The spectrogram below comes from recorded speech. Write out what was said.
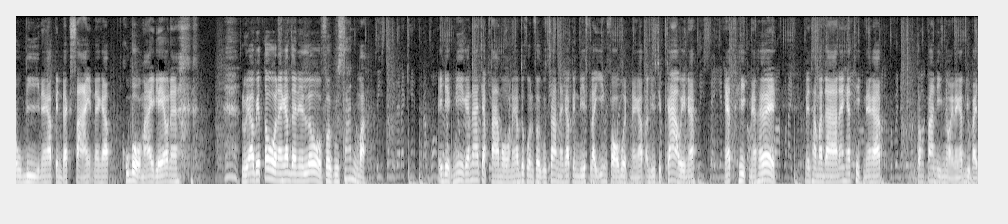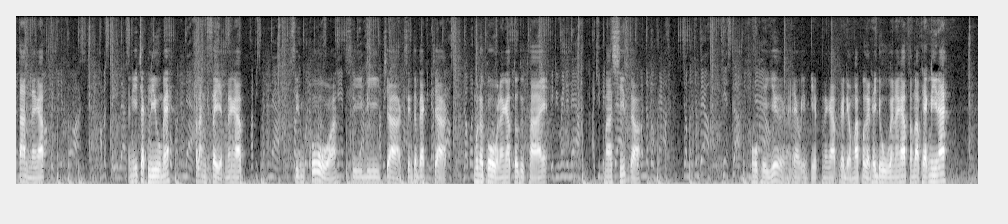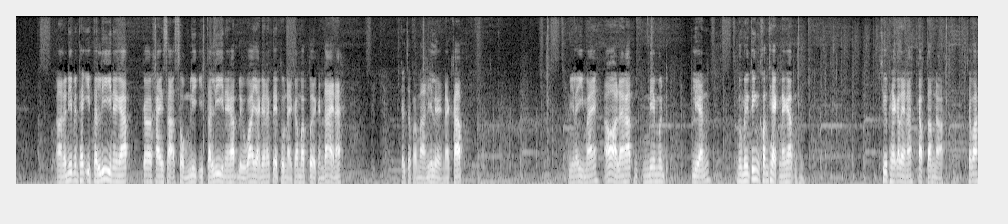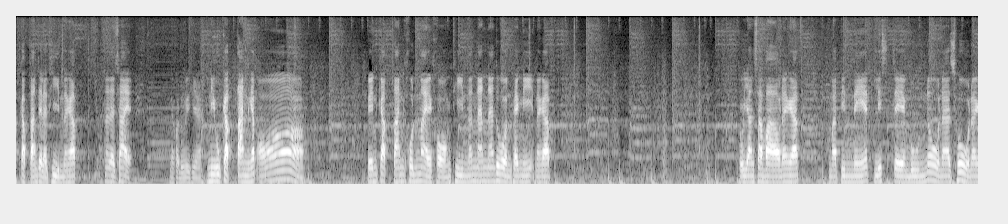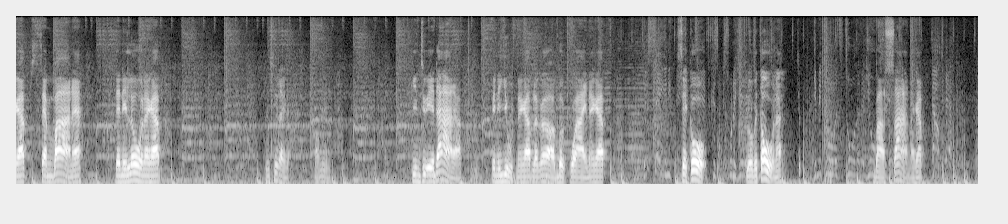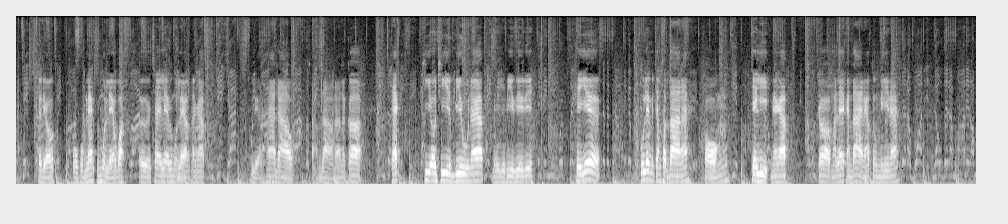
LB นะครับ เป็นแบ็กซ้ายนะครับ คูโบมาอีกแล้วนะ ลุยอัลเบโตนะครับดานิโลเฟอร์กูสันว่ะไอเด็กนี่ก็น่าจับตามองนะครับ ทุกคนเฟอร์กูสันนะครับ เป็นดีฟไลอิงฟอร์เวิร์ดนะครับอายุ 19 เองนะแฮตทิกนะเฮ้ย ไม่ธรรมดานะแฮตทิกนะครับ ต้องปั้นอีกหน่อยนะครับ อยู่ไบตันนะครับ อันนี้จากลิวไหมฝรั่งเศสนะครับซินโก้เหรอ CB จากเซนเตอร์แบ็กจากโมนาโกนะครับ ตัวสุดท้ายมาชิดเหรอ โฮเพเยอร์นะ LMF นะครับก็เดี๋ยวมาเปิดให้ดูกันนะครับสำหรับแพ็กนี้นะอ่าแล้วนี่เป็นแพ็กอิตาลีนะครับก็ใครสะสมลีกอิตาลีนะครับหรือว่าอยากได้นักเตะตัวไหนก็มาเปิดกันได้นะ ก็จะประมาณนี้เลยนะครับ มีอะไรอีกไหมอ๋อแล้วครับเนมเหรียญ nominating contact นะครับ ชื่อแพ็กอะไรนะ กัปตันเหรอใช่ปะกัปตันแต่ละทีมนะครับ น่าจะใช่เดี๋ยวขอดูอีกทีนะนิวกัปตันครับ อ๋อ เป็นกัปตันคนใหม่ของทีมนั้นๆนะทุกคนแพ็กนี้นะครับโรยันซาบาวนะครับ มาตินเนส ลิสเจมบูโนนาโชนะครับ แซมบ้านะเดนิโลนะครับนี่ชื่ออะไรเนี่ยน้องหนึ่งกินจูเอด้าเหรอเป็นในยูดนะครับ แล้วก็เบิร์กไวน์นะครับ เซโกโรเบโตนะ บาซ่านะครับ ก็เดี๋ยวโหผมแลกไปหมดแล้ววะเออใช่แลกไปหมดแล้วนะครับ เหลือ 5 ดาว 3 ดาวนะ แล้วก็แพ็ค POTW นะครับไม่ใช่ POTW ดิเพเยอร์ผู้เล่นประจำสัปดาห์นะของเจลีกนะครับ ก็มาแลกกันได้นะครับตรงนี้นะ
